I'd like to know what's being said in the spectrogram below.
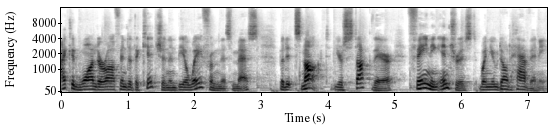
I could wander off into the kitchen and be away from this mess. But it's not. You're stuck there feigning interest when you don't have any.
